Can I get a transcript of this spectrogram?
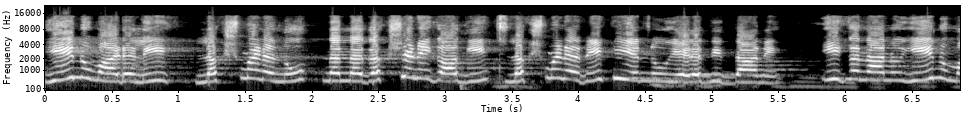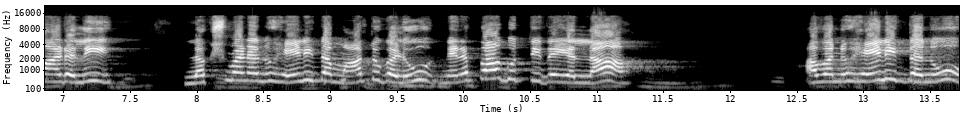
ಏನು ಮಾಡಲಿ? ಲಕ್ಷ್ಮಣನು ನನ್ನ ರಕ್ಷಣೆಗಾಗಿ ಲಕ್ಷ್ಮಣ ರೇಖೆಯನ್ನು ಎಳೆದಿದ್ದಾನೆ. ಈಗ ನಾನು ಏನು ಮಾಡಲಿ? ಲಕ್ಷ್ಮಣನು ಹೇಳಿದ ಮಾತುಗಳು ನೆನಪಾಗುತ್ತಿದೆಯಲ್ಲ? ಅವನು ಹೇಳಿದ್ದನು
